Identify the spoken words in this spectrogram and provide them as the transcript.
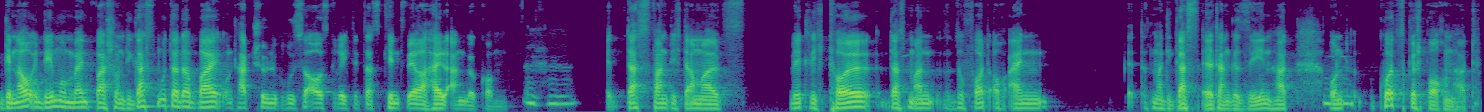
genau in dem Moment war schon die Gastmutter dabei und hat schöne Grüße ausgerichtet, das Kind wäre heil angekommen. Mhm. Das fand ich damals wirklich toll, dass man sofort auch einen, dass man die Gasteltern gesehen hat und Mhm. kurz gesprochen hat.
